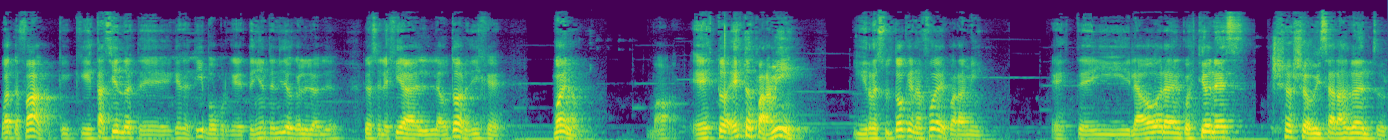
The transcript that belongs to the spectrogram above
what the fuck, ¿qué, qué está haciendo este, qué este tipo? Porque tenía entendido que lo- lo- los elegía el autor. Dije, bueno, esto, esto es para mí. Y resultó que no fue para mí. Este, y la obra en cuestión es Jojo Bizarre Adventure.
